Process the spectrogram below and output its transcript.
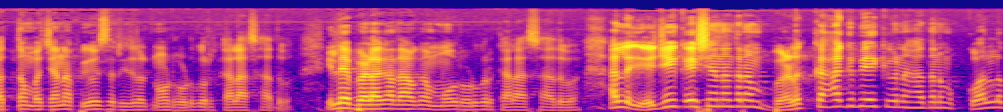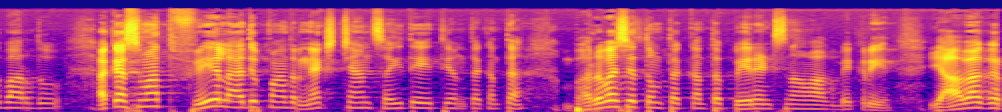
ಹತ್ತೊಂಬತ್ತು ಜನ ಪಿ ಯು ಸಿ ರಿಸಲ್ಟ್ ನೋಡಿ ಹುಡುಗರು ಕಲಾಸ ಆದವು. ಇಲ್ಲೇ ಬೆಳಗದಾಗ ಮೂರು ಹುಡುಗರು ಕಲಾಸ ಆದವು. ಅಲ್ಲ ಎಜುಕೇಷನ್ ಅಂದ್ರೆ ನಮ್ಗೆ ಬೆಳಕಾಗಬೇಕು ಇವನ ಅದು ನಮ್ಗೆ ಕೊಲ್ಲಬಾರ್ದು ಅಕಸ್ಮಾತ್ ಫೇಲ್ ಆದಪ್ಪ ಅಂದ್ರೆ ನೆಕ್ಸ್ಟ್ ಚಾನ್ಸ್ ಐತೆ ಐತಿ ಅಂತಕ್ಕಂಥ ಭರವಸೆ ತುಂಬತಕ್ಕಂಥ ಪೇರೆಂಟ್ಸ್ ನಾವು ಆಗ್ಬೇಕ್ರಿ. ಯಾವಾಗ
